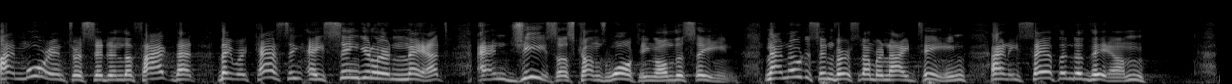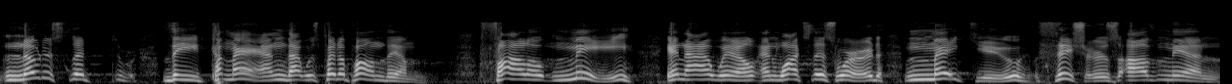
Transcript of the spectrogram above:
I'm more interested in the fact that they were casting a singular net and Jesus comes walking on the scene. Now, notice in verse number 19, and he saith unto them, Notice the, the command that was put upon them follow me, and I will, and watch this word, make you fishers of men.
